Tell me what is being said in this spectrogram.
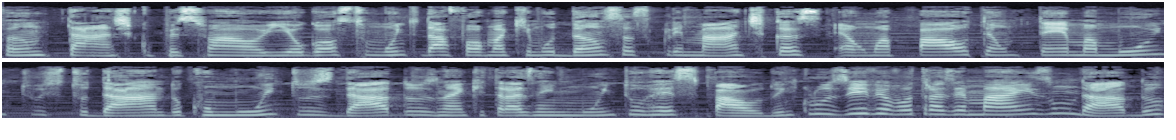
Fantástico, pessoal. E eu gosto muito da forma que mudanças climáticas é uma pauta, é um tema muito estudado, com muitos dados, né, que trazem muito respaldo. Inclusive, eu vou trazer mais um dado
